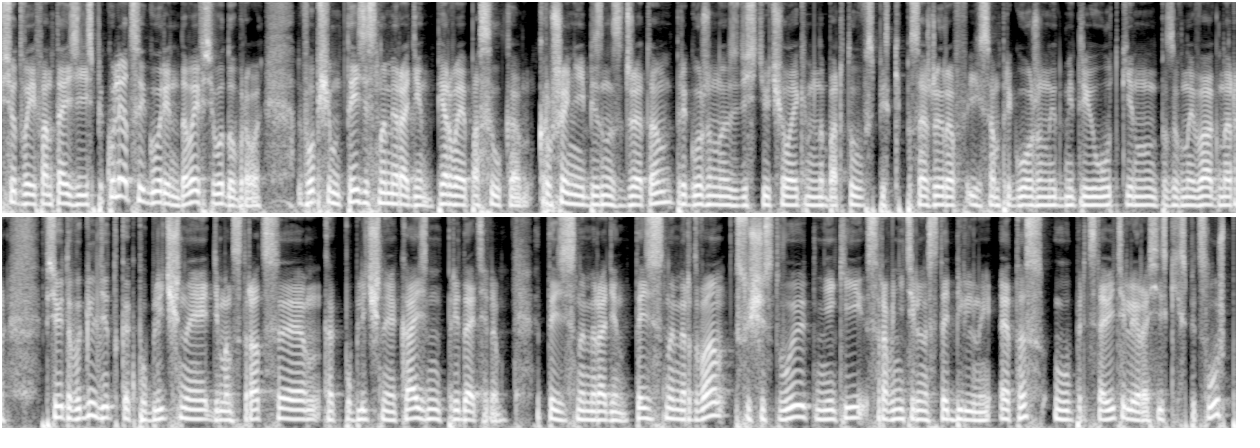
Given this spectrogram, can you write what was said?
все твои фантазии и спекуляции, Горин, давай всего доброго. В общем, тезис номер один. Первая посылка. Крушение бизнес-джета. Пригожина с 10 человеками на борту в списке пассажиров и сам Пригожин, и Дмитрий Уткин, позывной Вагнер. Все это выглядит как публичная демонстрация, как публичная казнь предателя. Тезис номер один. Тезис номер два. Существует некий сравнительно стабильный этос у представителей российских спецслужб,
